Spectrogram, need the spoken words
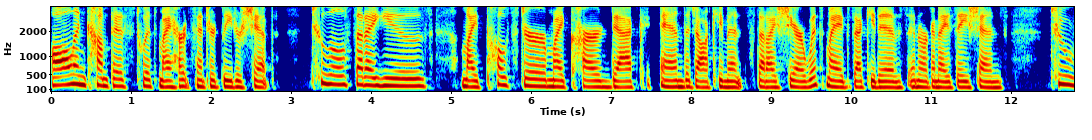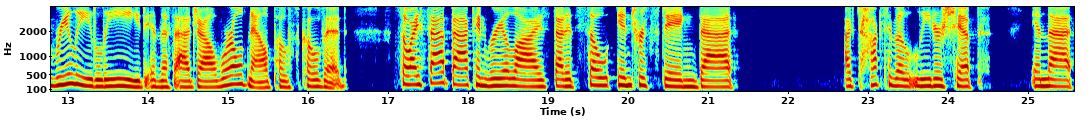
all encompassed with my heart centered leadership tools that I use, my poster, my card deck, and the documents that I share with my executives and organizations to really lead in this agile world now post COVID. So I sat back and realized that it's so interesting that I've talked about leadership in that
